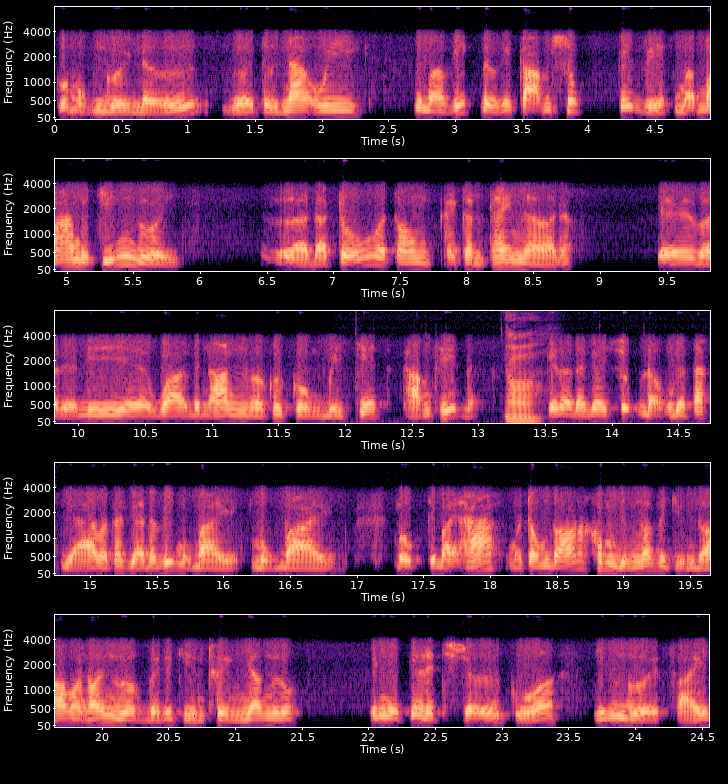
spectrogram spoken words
của một người nữ gửi từ Na Uy nhưng mà viết từ cái cảm xúc cái việc mà 39 người là đã trốn ở trong cái container đó để và để đi qua bên Anh và cuối cùng bị chết thảm thiết đó. Ồ. Cái đó đã gây xúc động cho tác giả và tác giả đã viết một bài một bài một cái bài hát mà trong đó nó không những nói về chuyện đó mà nói ngược về cái chuyện thuyền nhân luôn. Cái như cái lịch sử của những người phải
